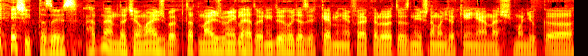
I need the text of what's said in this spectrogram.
és itt az ősz. Hát nem, de hogyha májusban, tehát májusban még lehet olyan idő, hogy azért keményen fel kell öltözni, és nem annyira kényelmes mondjuk uh,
